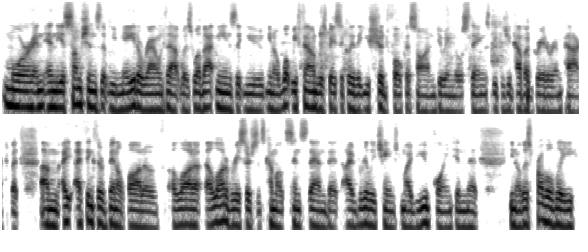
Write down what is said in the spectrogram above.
more and and the assumptions that we made around that was well that means that you you know what we found was basically that you should focus on doing those things because you'd have a greater impact. But um, I, I think there have been a lot of a lot of a lot of research that's come out since then that I've really changed my viewpoint in that you know there's probably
